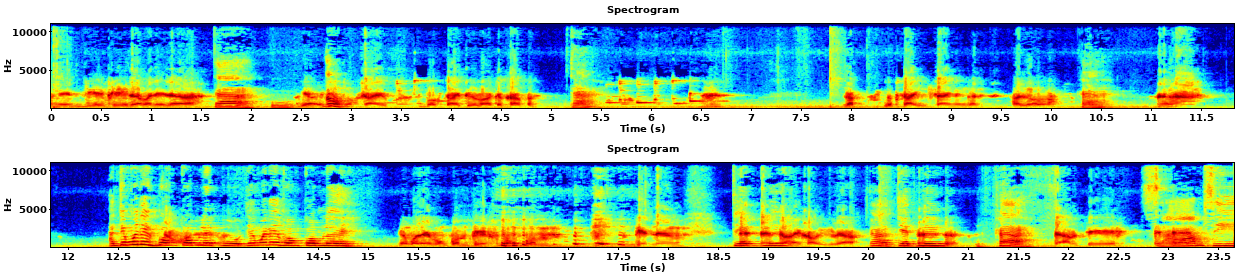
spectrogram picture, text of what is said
วันนี้พี่พี่ได้วันนี้เด้อจ้าปูเดี๋ยวเดี๋เอ้ายวบอกสายบอกสายถือรอดจะเข้ากันค่ะ อืมรับรับสายอีกสายหนึ่งกันฮัลโหลค่ะ ฮะอันยังไม่ได้วงกลมเลยปู่ยังไม่ได้วงกลมเลย ยังไม่ได้วงกลมเตะวงกลม เจ็ดหนึ่งเจ็ดหนึ่ง สายเขาอีกแล้วอ่าเจ็ดหนึ่งค่ะสามสี่สามสี่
